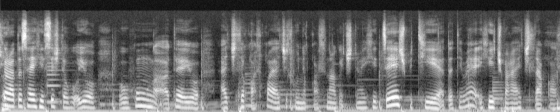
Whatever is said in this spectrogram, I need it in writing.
тэгэхээр одоо сая хэлсэн шүү дээ. Юу хүн тий юу ажлыг голохгүй ажил хүнийг голно гэж тийм ээ хизээш битгий одоо тийм ээ хийж байгаа ажлаа гол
